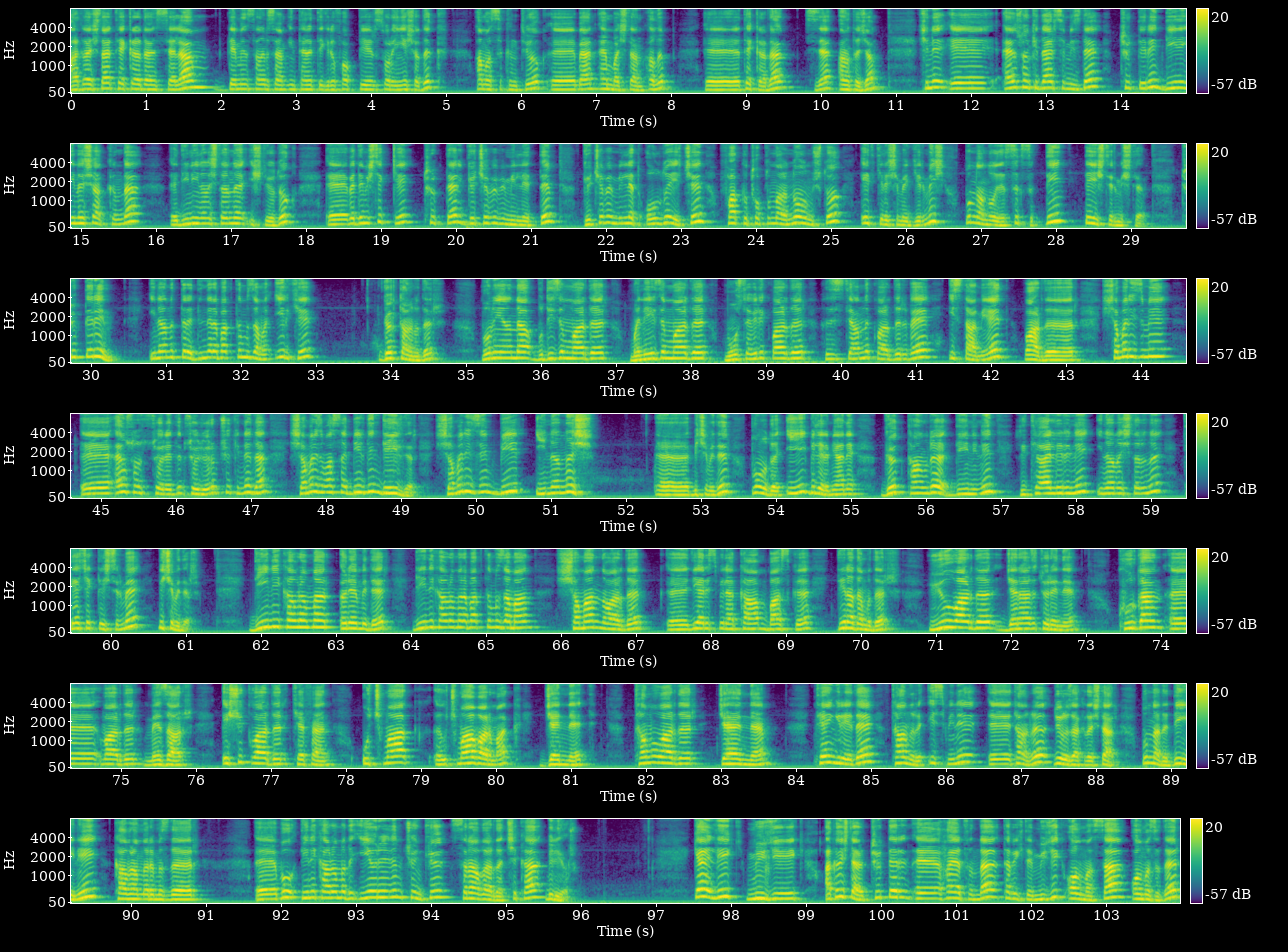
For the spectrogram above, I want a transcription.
Arkadaşlar tekrardan selam. Demin sanırsam internette ilgili ufak bir sorun yaşadık. Ama sıkıntı yok. Ee, ben en baştan alıp e, tekrardan size anlatacağım. Şimdi e, en sonki dersimizde Türklerin dini inanışı hakkında e, dini inanışlarını işliyorduk. Ve demiştik ki Türkler göçebe bir milletti. Göçebe millet olduğu için farklı toplumlarla ne olmuştu? Etkileşime girmiş. Bundan dolayı sık sık din değiştirmişti. Türklerin inandıkları dinlere baktığımız zaman ilki gök tanrıdır. Bunun yanında Budizm vardır, Maneizm vardır, Musevilik vardır, Hristiyanlık vardır ve İslamiyet vardır. Şamanizmi e, en son söyledim söylüyorum çünkü neden? Şamanizm aslında bir din değildir. Şamanizm bir inanış e, biçimidir. Bunu da iyi bilelim. Yani gök tanrı dininin ritüellerini, inanışlarını gerçekleştirme biçimidir. Dini kavramlar önemlidir. Dini kavramlara baktığımız zaman şaman vardır. E, diğer ismiyle kam, baskı, din adamıdır. Yu vardır, cenaze töreni. Kurgan e, vardır, mezar. Eşik vardır, kefen. Uçmak, e, uçmağa varmak, cennet. Tamu vardır, cehennem. Tengri'ye de Tanrı ismini e, Tanrı diyoruz arkadaşlar. Bunlar da dini kavramlarımızdır. E, bu dini kavramı da iyi öğrenelim çünkü sınavlarda çıkabiliyor. Geldik müzik. Arkadaşlar Türklerin e, hayatında tabii ki de müzik olmazsa olmazıdır.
